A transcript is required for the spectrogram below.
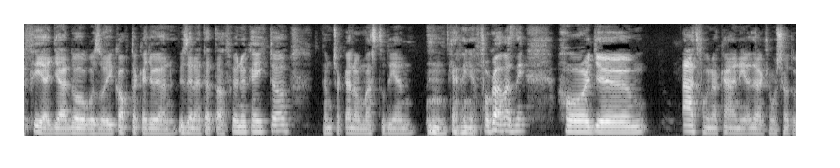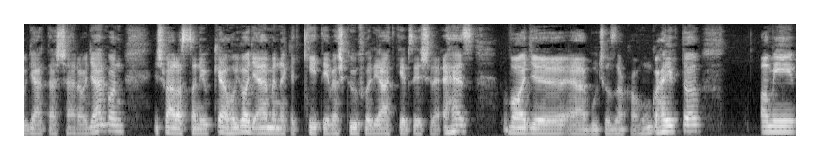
Fiat gyár dolgozói kaptak egy olyan üzenetet a főnökeiktől, nem csak Elon Musk tud ilyen keményen fogalmazni, hogy át fognak állni az elektromos autók gyártására a gyárban, és választaniuk kell, hogy vagy elmennek egy két éves külföldi átképzésre ehhez, vagy elbúcsúznak a munkahelyüktől, ami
